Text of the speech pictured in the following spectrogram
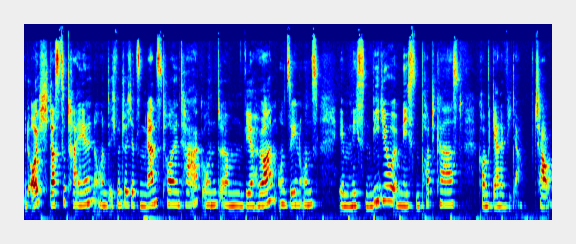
mit euch das zu teilen. Und ich wünsche euch jetzt einen ganz tollen Tag und ähm, wir hören und sehen uns im nächsten Video, im nächsten Podcast. Kommt gerne wieder. Ciao.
